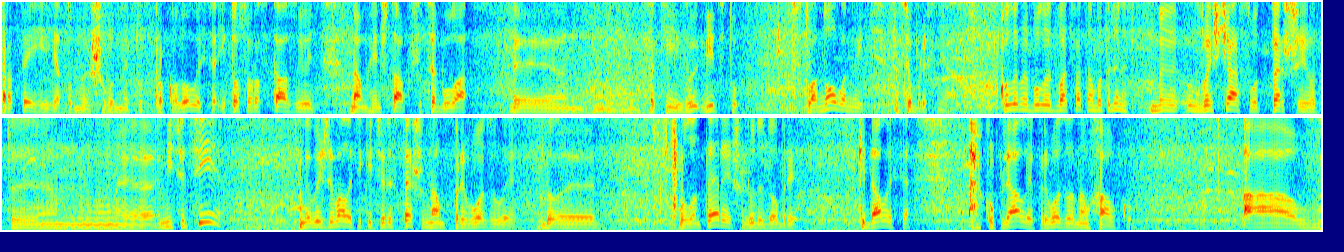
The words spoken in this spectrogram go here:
стратегії, я думаю, що вони тут прокололися. І то, що розказують нам Генштаб, що це була е, такий відступ спланований, це все брехня. Коли ми були в 25-му батальйоні, ми весь час, от перші от, е, е, місяці, ми виживали тільки через те, що нам привозили е, волонтери, що люди добрі скидалися, купляли, привозили нам хавку. А в,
